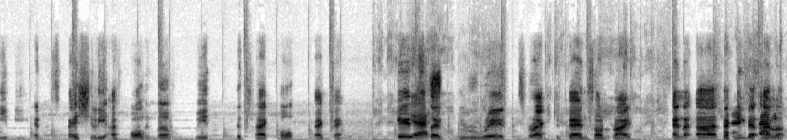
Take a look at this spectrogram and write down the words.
EP, and especially I fall in love with the track called Bang Bang. It's Yes. a great track to dance on, right? And uh, the thing that I love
